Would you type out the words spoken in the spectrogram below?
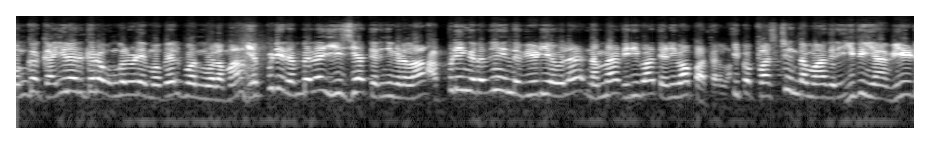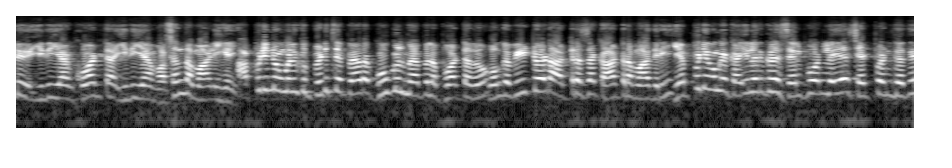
உங்க கையில இருக்கிற உங்களுடைய மொபைல் போன் மூலமா எப்படி ரொம்பவே ஈஸியா தெரிஞ்சுக்கிடலாம் அப்படிங்கறதையும் இந்த வீடியோவில் நம்ம விரிவா தெளிவா பாத்திரலாம் இப்ப ஃபர்ஸ்ட் இந்த மாதிரி இது என் வீடு இது என் கோட்டை இது என் வசந்த மாளிகை அப்படின்னு உங்களுக்கு பிடிச்ச பேரை கூகுள் மேப்ல போட்டதும் உங்க வீட்டோட அட்ரஸ காட்டுற மாதிரி எப்படி உங்க கையில இருக்கிற செல்போன்லயே செட் பண்றது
